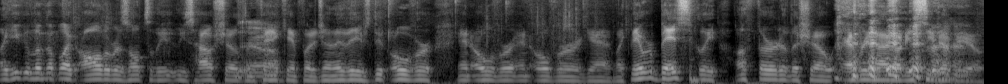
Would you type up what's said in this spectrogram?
Like you can look up like all the results of the, these house shows and Yeah. fan cam footage, and they, they just did over and over and over again. Like they were basically a third of the show every night on ECW,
